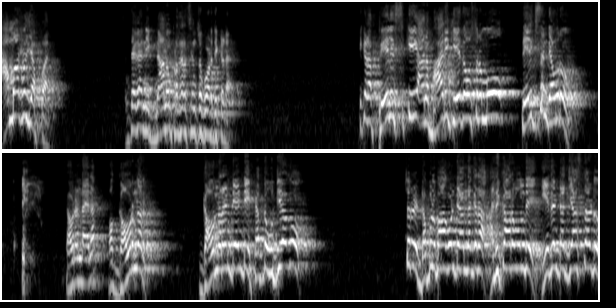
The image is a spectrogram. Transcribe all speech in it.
ఆ మాటలు చెప్పాలి. అంతేగా నీ జ్ఞానం ప్రదర్శించకూడదు ఇక్కడ. ఇక్కడ పేలిక్స్కి ఆయన భార్యకి ఏది అవసరమో పేలిక్స్ అంటే ఎవరు? ఎవరండి ఆయన? ఒక గవర్నర్. గవర్నర్ అంటే ఏంటి? పెద్ద ఉద్యోగం. చూడండి డబ్బులు బాగుంటే ఆయన దగ్గర అధికారం ఉంది. ఏదంటే అది చేస్తాడు.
